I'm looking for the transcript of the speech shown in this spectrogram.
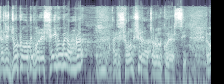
কাজে জোটও হতে পারে, সেইভাবে আমরা একটা সহনশীল আচরণ করে আসছি। এবং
